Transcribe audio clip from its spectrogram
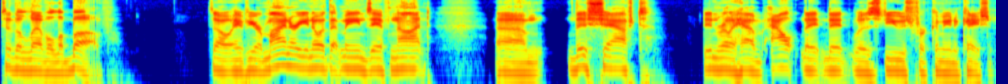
to the level above. So if you're a miner, you know what that means. If not, um, this shaft didn't really have out that, that was used for communication.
